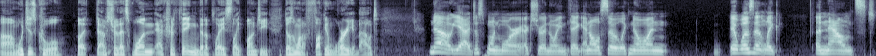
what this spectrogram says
um which is cool but I'm sure that's one extra thing that a place like Bungie doesn't want to fucking worry about No, yeah, just one more extra annoying thing. And also, like, no one, it wasn't like announced.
